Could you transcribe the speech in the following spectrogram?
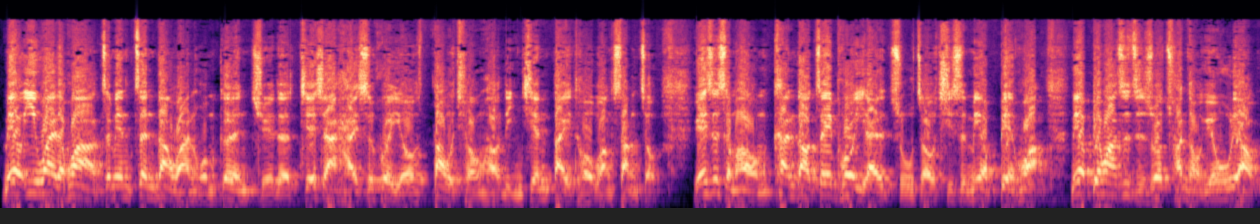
没有意外的话，这边震荡完，我们个人觉得接下来还是会由道琼哈领先带头往上走。原因是什么？我们看到这一波以来的主轴其实没有变化，没有变化是指说传统原物料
